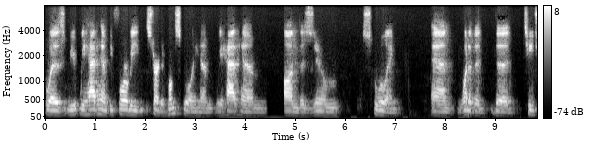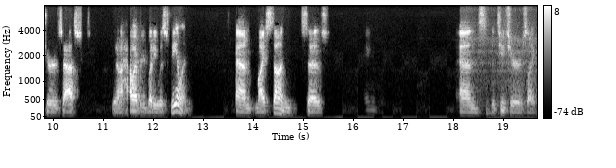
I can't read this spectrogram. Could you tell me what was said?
was we we had him before we started homeschooling him. We had him on the Zoom schooling, and one of the the teachers asked, you know, how everybody was feeling, and my son says, angry. and the teacher is like,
